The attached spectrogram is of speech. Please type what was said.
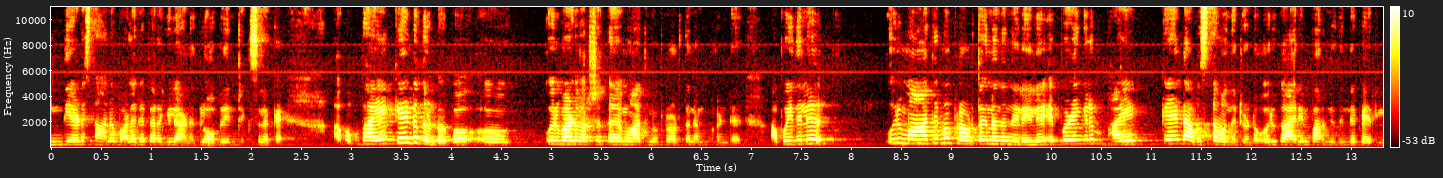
ഇന്ത്യയുടെ സ്ഥാനം വളരെ പിറകിലാണ് ഗ്ലോബൽ ഇൻഡെക്സിലൊക്കെ അപ്പോൾ ഭയക്കേണ്ടതുണ്ടോ? ഇപ്പോൾ ഒരുപാട് വർഷത്തെ മാധ്യമ പ്രവർത്തനം ഉണ്ട്. അപ്പോൾ ഇതിൽ ഒരു മാധ്യമ പ്രവർത്തകൻ എന്ന നിലയിൽ എപ്പോഴെങ്കിലും ഭയക്കേണ്ട അവസ്ഥ വന്നിട്ടുണ്ടോ? ഒരു കാര്യം പറഞ്ഞതിന്റെ പേരിൽ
